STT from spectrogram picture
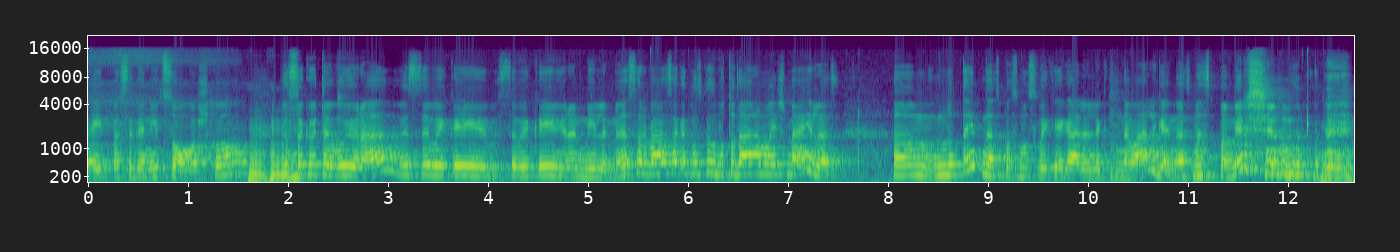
eiti pasiganyti su oškom. Mhm. Visokių tėvų yra, visi vaikai, visi vaikai yra mylimi, svarbiausia, kad viskas būtų daroma iš meilės. Um, nu taip, nes pas mus vaikai gali likti nevalgę, nes mes pamiršim. Mhm.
